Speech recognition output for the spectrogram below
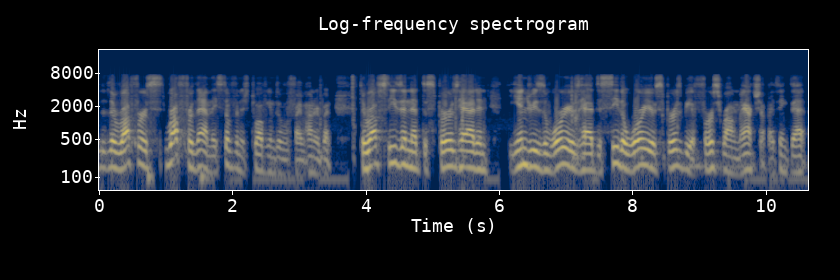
the rougher rough for them, they still finished 12 games over 500. But the rough season that the Spurs had and the injuries the Warriors had, to see the Warriors Spurs be a first round matchup, I think that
